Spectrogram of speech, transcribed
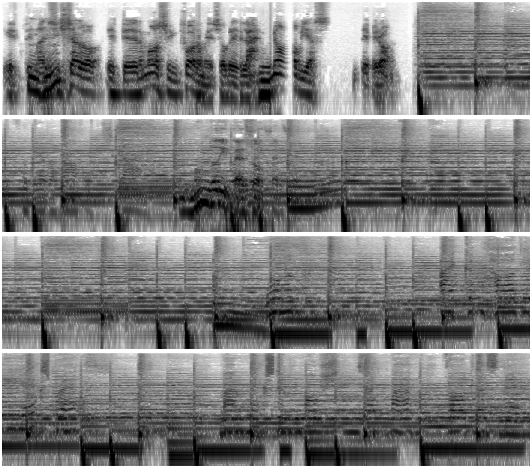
este, Ujú. mancillado este hermoso informe sobre las novias de Perón. Mundo disperso. Woman, I can hardly express my mixed emotions at my thoughtlessness.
